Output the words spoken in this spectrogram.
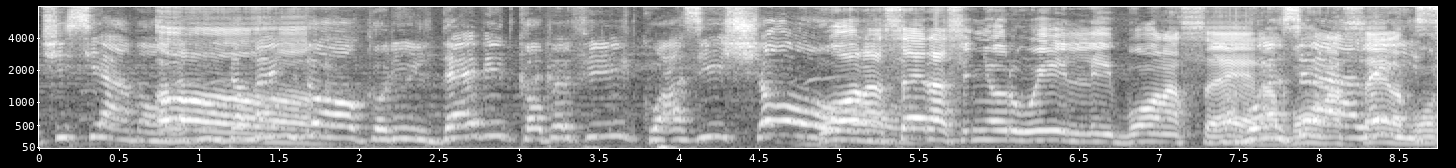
Ci siamo. Oh. L'appuntamento con il David Copperfield quasi show. Buonasera signor Willy, buonasera. Buonasera, a lei, buonasera.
